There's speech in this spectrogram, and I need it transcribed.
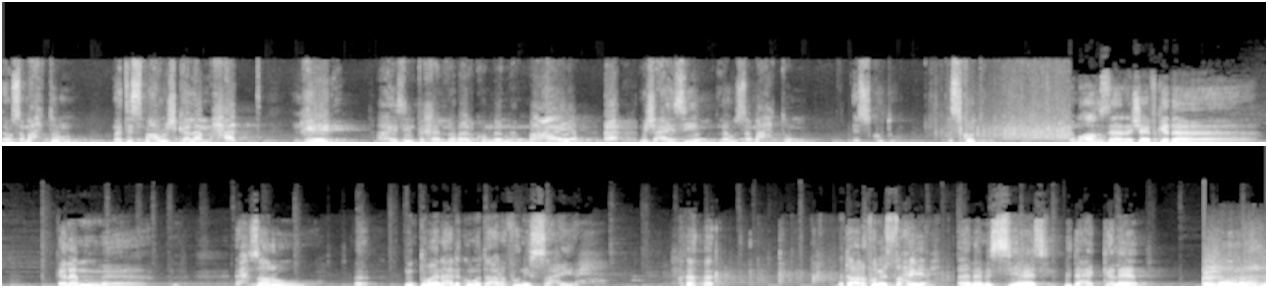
لو سمحتم ما تسمعوش كلام حد غيري. عايزين تخلوا بالكم منهم. معايا؟ أهل. مش عايزين لو سمحتم اسكتوا. اسكتوا لا مؤاخذة أنا شايف كده كلام آه، إحذروا ها، أنتوا باين عليكم ما تعرفونيش صحيح ما تعرفونيش صحيح أنا مش سياسي بتاع الكلام بقول لحضرتك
